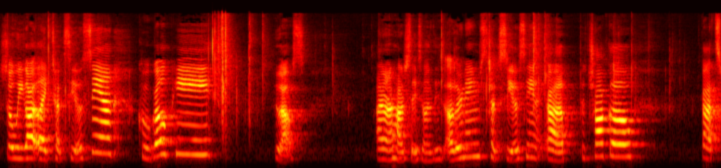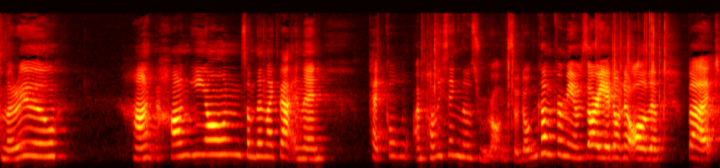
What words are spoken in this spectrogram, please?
So we got like Tuxedo Sam, Keroppi, who else? I don't know how to say some of these other names. Tuxedo Sam, uh, Pochacco, Badtz-Maru, Hang Hangyodon, something like that. And then Pekkle, I'm probably saying those wrong, so don't come for me. I'm sorry, I don't know all of them. But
